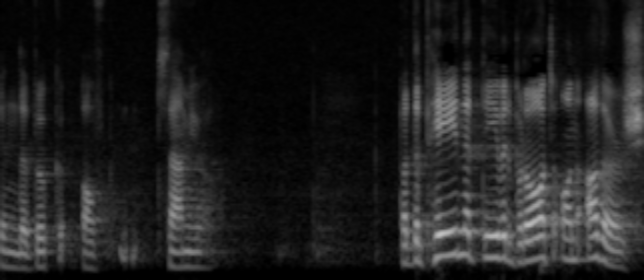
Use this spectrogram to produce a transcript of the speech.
in the book of Samuel. But the pain that David brought on others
